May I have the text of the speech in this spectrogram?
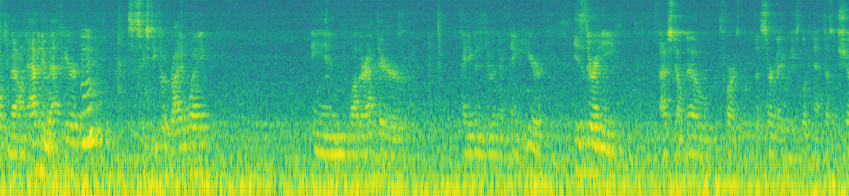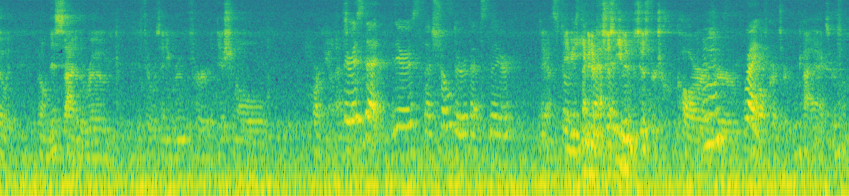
talking about on Avenue F here, Mhm. it's a sixty-foot right-of-way. And while they're out there paving and doing their thing here, is there any, I just don't know, as far as the survey we're just looking at doesn't show it, but on this side of the road, if there was any room for additional parking on that side? There is that, there is the shoulder that's there. Yeah, It's still maybe, that even if it's just, even if it's just for cars Mhm, or right. golf carts or kayaks or something like that, that,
